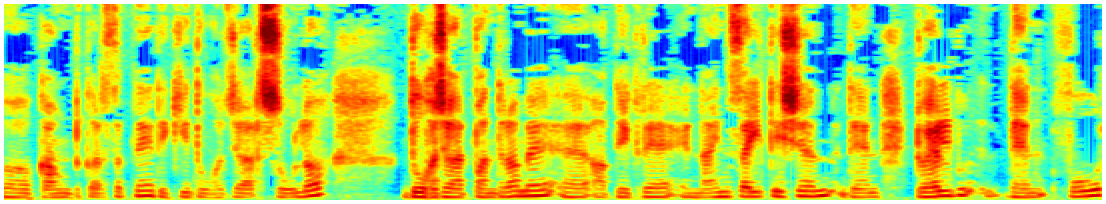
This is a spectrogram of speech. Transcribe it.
काउंट कर सकते हैं। देखिए 2016 2015 में आप देख रहे हैं नाइन साइटेशन देन 12 देन 4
